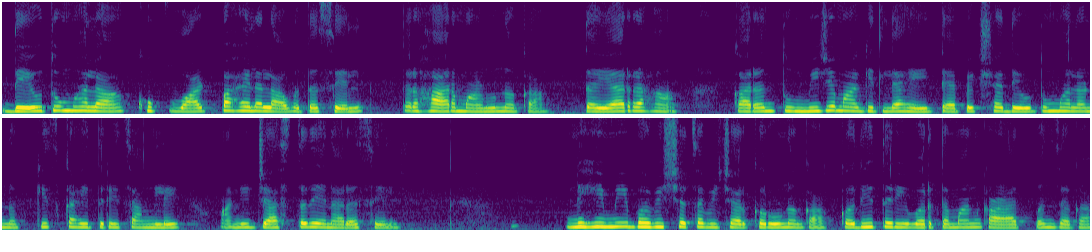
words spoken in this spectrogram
देव तुम्हाला खूप वाट पाहायला लावत असेल तर हार मानू नका. तयार राहा. कारण तुम्ही जे मागितले आहे त्यापेक्षा देव तुम्हाला नक्कीच काहीतरी चांगले आणि जास्त देणार असेल. नेहमी भविष्याचा विचार करू नका कधीतरी वर्तमान काळात पण जगा.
